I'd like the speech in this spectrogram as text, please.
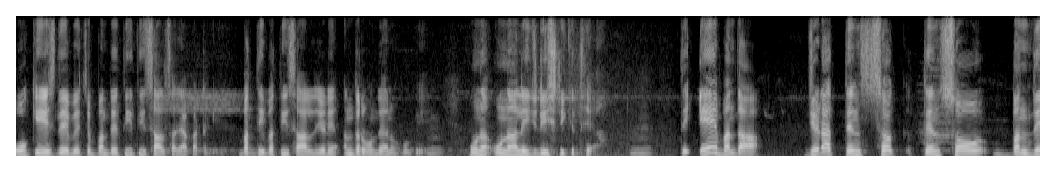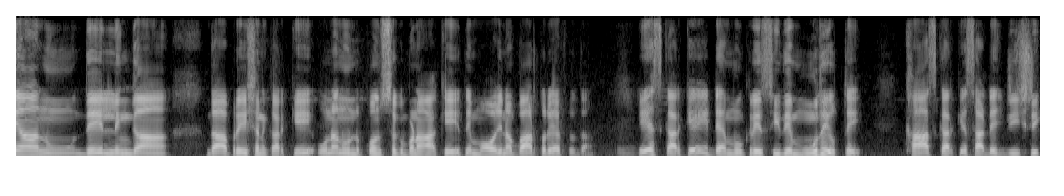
ਉਹ ਕੇਸ ਦੇ ਵਿੱਚ ਬੰਦੇ 30 30 ਸਾਲ ਸਜ਼ਾ ਕੱਟ ਗਏ। 32 32 ਸਾਲ ਜਿਹੜੇ ਅੰਦਰ ਹੁੰਦਿਆਂ ਨੂੰ ਹੋ ਗਏ। ਉਹਨਾਂ ਉਹਨਾਂ ਲਈ ਜੁਡੀਸ਼ਰੀ ਕਿੱਥੇ ਆ? ਤੇ ਇਹ ਬੰਦਾ ਜਿਹੜਾ 300 300 ਬੰਦਿਆਂ ਨੂੰ ਦੇ ਲਿੰਗਾਂ ਦਾ ਆਪਰੇਸ਼ਨ ਕਰਕੇ ਉਹਨਾਂ ਨੂੰ ਨਪੁੰਸਕ ਬਣਾ ਕੇ ਤੇ ਮੌਜ ਨਾਲ ਬਾਹਰ ਤੁਰਿਆ ਫਿਰਦਾ। ਇਸ ਕਰਕੇ ਇਹ ਡੈਮੋਕ੍ਰੇਸੀ ਦੇ ਮੂੰਹ ਦੇ ਉੱਤੇ ਖਾਸ ਕਰਕੇ ਸਾਡੇ ਜੁਡੀਸ਼ਰੀ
